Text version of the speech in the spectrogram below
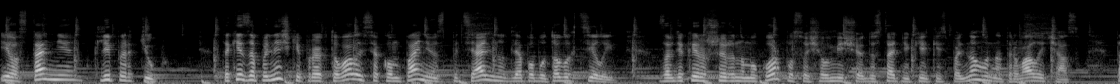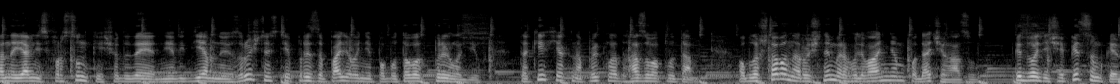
І останнє Clipper Tube. Такі запальнички проєктувалися компанією спеціально для побутових цілей, завдяки розширеному корпусу, що вміщує достатню кількість пального на тривалий час, та наявність форсунки, що додає невід'ємної зручності при запалюванні побутових приладів, таких як, наприклад, газова плита, облаштована ручним регулюванням подачі газу. Підводячи підсумки,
